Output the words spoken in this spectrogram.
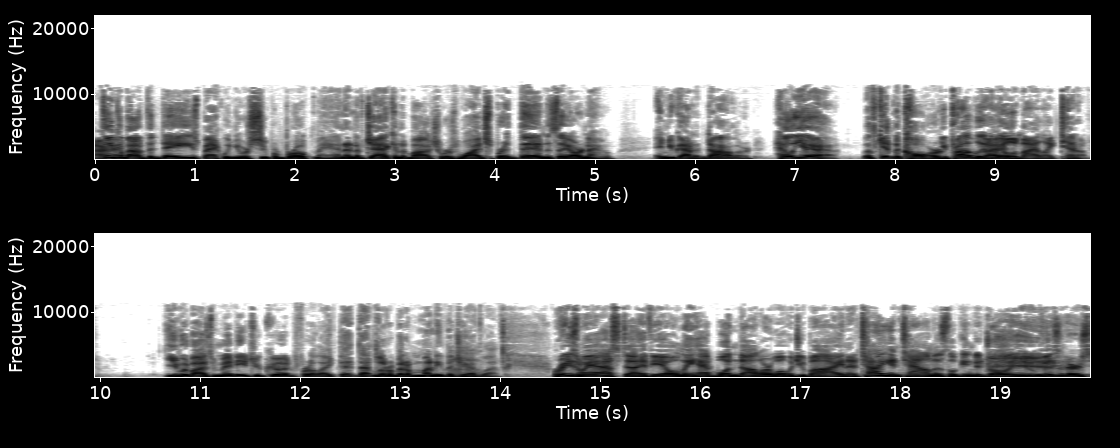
All Think right. about the days back when you were super broke, man. And if Jack in the Box were as widespread then as they are now, and you got a dollar, hell yeah. Let's get in the car. You probably would go and buy like ten of them. You would buy as many as you could for like that, that little bit of money that you have Mm-hmm. left. Reason we asked uh, if you only had one dollar, what would you buy? An Italian town is looking to draw in new visitors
